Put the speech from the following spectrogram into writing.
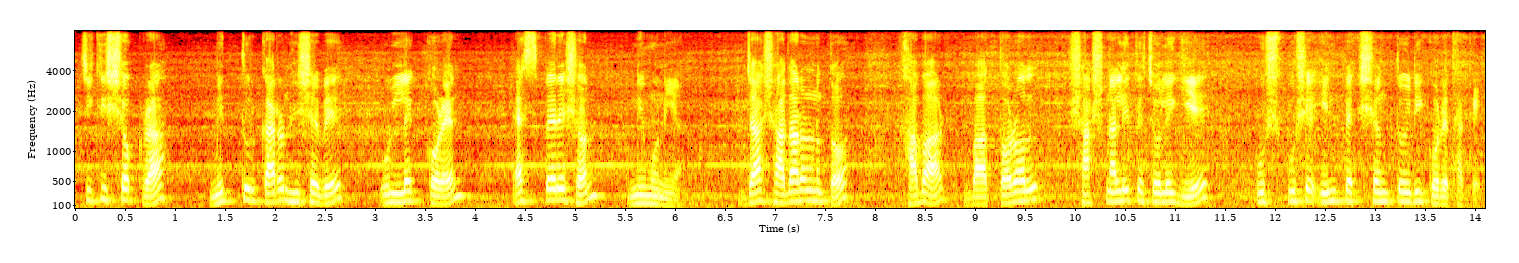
চিকিৎসকরা মৃত্যুর কারণ হিসেবে উল্লেখ করেন অ্যাসপিরেশন নিউমোনিয়া, যা সাধারণত খাবার বা তরল শ্বাসনালীতে চলে গিয়ে ফুসফুসে ইনফেকশন তৈরি করে থাকে।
